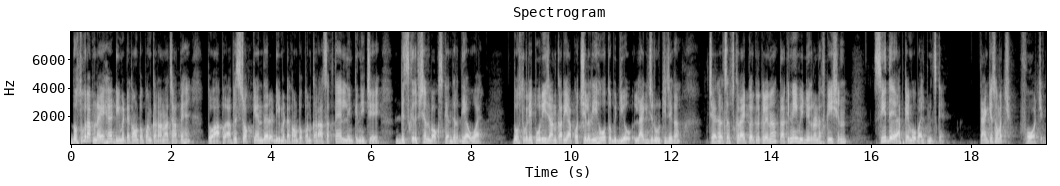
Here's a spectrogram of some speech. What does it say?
दोस्तों, अगर आप नए हैं, डीमेट अकाउंट ओपन कराना चाहते हैं तो आप अप स्टॉक के अंदर डीमेट अकाउंट ओपन करा सकते हैं। लिंक नीचे डिस्क्रिप्शन बॉक्स के अंदर दिया हुआ है। दोस्तों, अगर ये पूरी जानकारी आपको अच्छी लगी हो तो वीडियो लाइक ज़रूर कीजिएगा। चैनल सब्सक्राइब करके रख लेना, ताकि नई वीडियो का नोटिफिकेशन सीधे आपके मोबाइल पर मिल सकें। Thank you so much for watching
